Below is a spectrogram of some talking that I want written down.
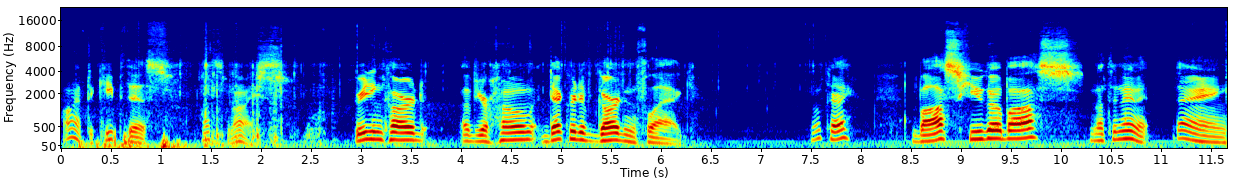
I'll have to keep this. That's nice. Greeting card of your home decorative garden flag. Okay. Boss, Hugo Boss. Nothing in it. Dang.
